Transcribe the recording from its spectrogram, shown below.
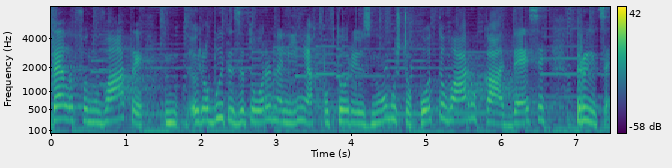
телефонувати, робити затори на лініях. Повторюю знову, що код товару К1030.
